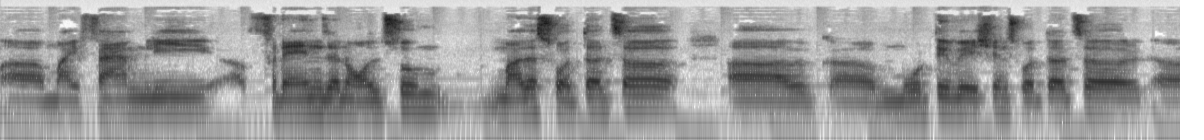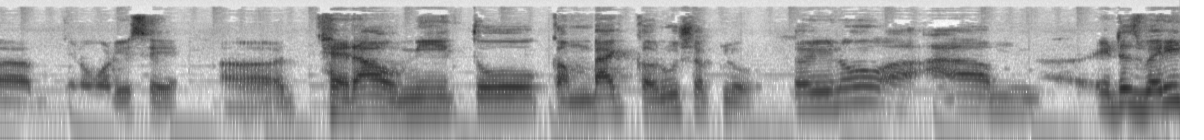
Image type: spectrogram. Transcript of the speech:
uh, my family, uh, friends, and also माझं स्वतःचं मोटिवेशन स्वतःचं you know what you say ठराव मी तो कमबॅक करू शकलो तर you know it is very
